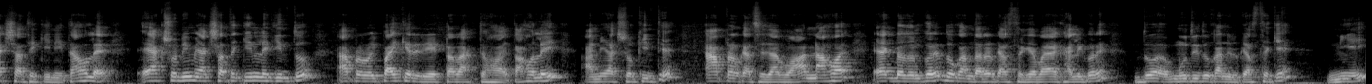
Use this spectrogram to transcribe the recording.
একসাথে কিনি। তাহলে একশো ডিম একসাথে কিনলে কিন্তু আপনার ওই পাইকারি রেটটা রাখতে হয়। তাহলেই আমি একশো কিনতে আপনার কাছে যাব। আর না হয় এক ডজন করে দোকানদারের কাছ থেকে বা খালি করে মুদি দোকানের কাছ থেকে নিয়েই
